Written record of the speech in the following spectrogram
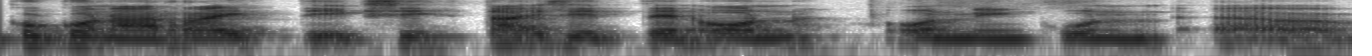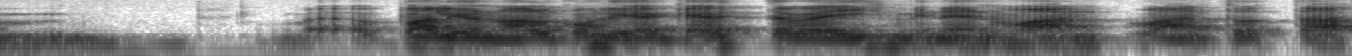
kokonaan raittiiksi tai sitten on, on niin kuin, ähm, paljon alkoholia käyttävä ihminen, vaan, vaan, tota,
